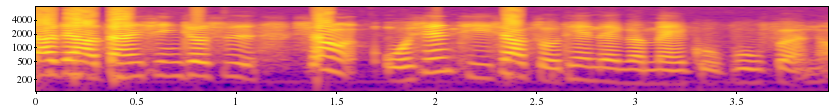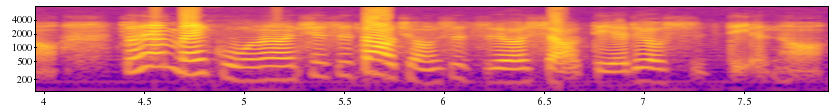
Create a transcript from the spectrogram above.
大家要担心，就是像我先提一下昨天那个美股部分哦。昨天美股呢，其实道琼是只有小跌六十点哈。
